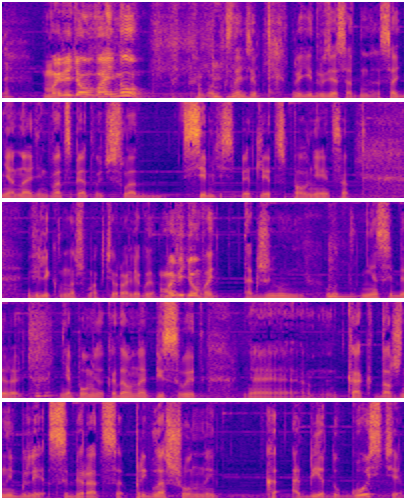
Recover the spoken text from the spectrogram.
Да, да. Мы ведем войну! Вот, кстати, дорогие друзья, со дня на день, 25 числа, 75 лет исполняется великому нашему актеру Олегу. Мы ведем войну. Так же и у них. Вот, Мгм. не собирали. Мгм. Я помню, когда он описывает, э, как должны были собираться приглашенные к обеду гости,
